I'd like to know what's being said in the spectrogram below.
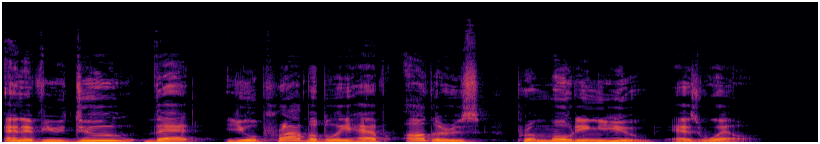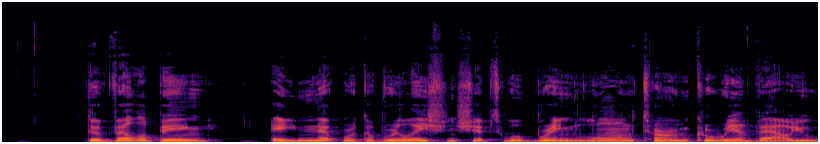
And if you do that, you'll probably have others promoting you as well. Developing a network of relationships will bring long term career value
